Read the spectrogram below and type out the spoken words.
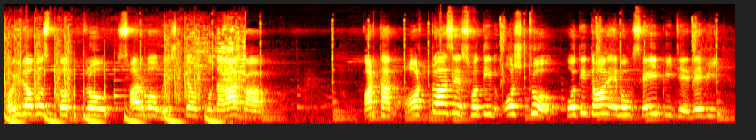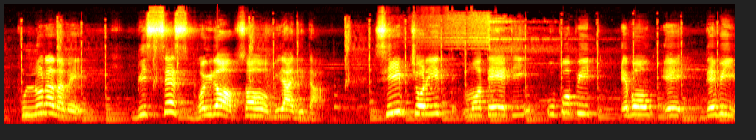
ভৈরব স্তোত্র সর্বভীষ্ট প্রদারাক অর্থাৎ অট্টহাসে সতীর ওষ্ঠ পতিত হয় এবং সেই পিঠে দেবী ফুল্লনা নামে বিশ্বেষ ভৈরব সহ বিরাজিতা। শিবচরিত মতে এটি উপপীঠ এবং এ দেবীর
